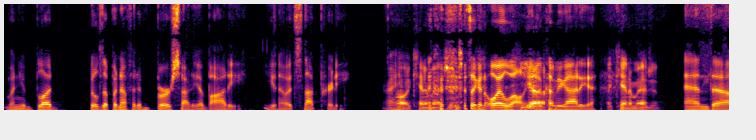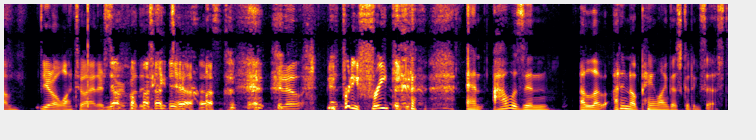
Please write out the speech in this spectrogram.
when your blood builds up enough that it bursts out of your body, you know, it's not pretty, right? Oh, I can't imagine. it's like an oil well, you know, coming out of you. I can't imagine. And um, you don't want to either. Sorry No, for the details. you know, It's pretty freaky. and I was in a level. I didn't know pain like this could exist.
